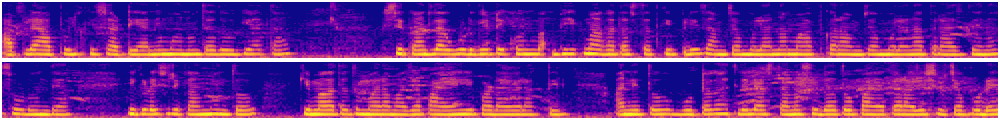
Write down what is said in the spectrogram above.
आपल्या आपुलकीसाठी. आणि म्हणून त्या दोघी आता श्रीकांतला गुडघे टेकून भीक मागत असतात की प्लीज आमच्या मुलांना माफ करा आमच्या मुलांना त्रास देणं सोडून द्या. इकडे श्रीकांत म्हणतो की मग आता तुम्हाला माझ्या पायाही पडाव्या लागतील. आणि तो बुटं घातलेले असताना सुद्धा तो पाया त्या राजेश्रीच्या पुढे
